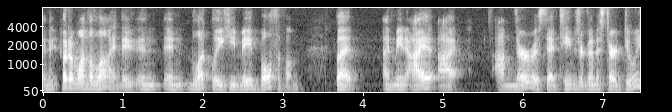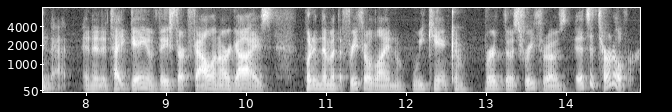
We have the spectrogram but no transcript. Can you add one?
And they put him on the line. They and, and luckily he made both of them. But I mean, I I I'm nervous that teams are going to start doing that. And in a tight game, if they start fouling our guys, putting them at the free throw line, we can't convert those free throws. It's a turnover.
